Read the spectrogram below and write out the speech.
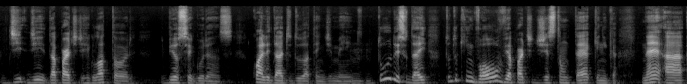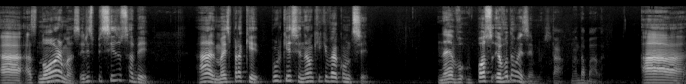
de, de- da parte de regulatório, de biossegurança, qualidade do atendimento, Uhum. tudo isso daí, tudo que envolve a parte de gestão técnica, né, a, a- as normas, eles precisam saber. Ah, mas para quê? Porque senão o que, que vai acontecer? Né? Vou- Posso, eu vou dar um exemplo. Tá, manda bala. A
